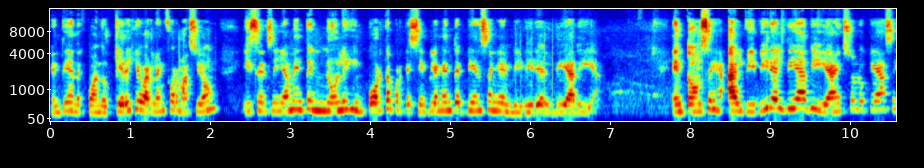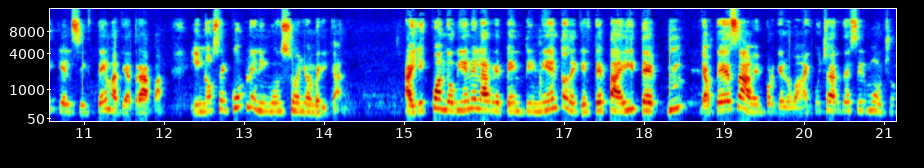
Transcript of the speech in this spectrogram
¿entiendes? Cuando quieres llevar la información y sencillamente no les importa porque simplemente piensan en vivir el día a día. Entonces, al vivir el día a día, eso lo que hace es que el sistema te atrapa y no se cumple ningún sueño americano. Ahí es cuando viene el arrepentimiento de que este país te, mm, ya ustedes saben, porque lo van a escuchar decir mucho,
